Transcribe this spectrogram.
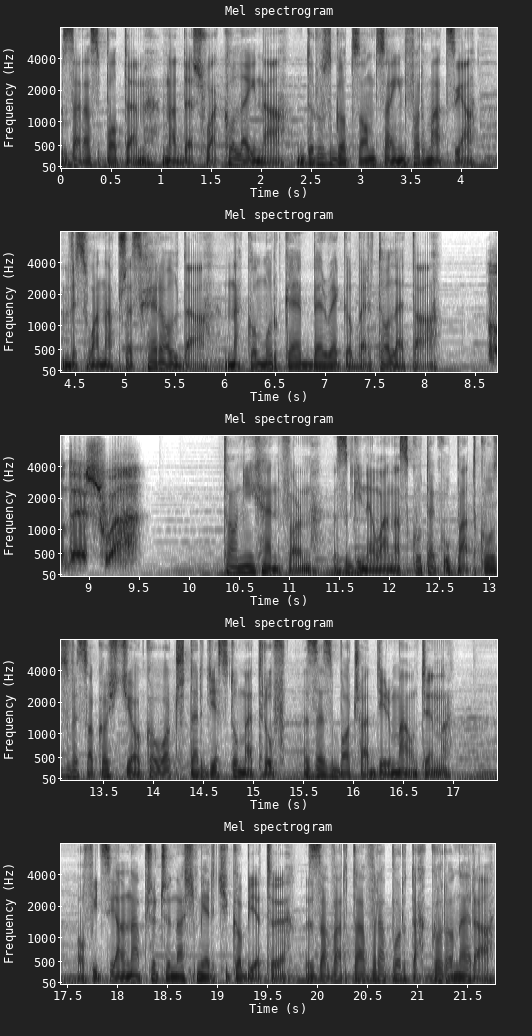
Zaraz potem nadeszła kolejna, druzgocąca informacja wysłana przez Herolda na komórkę Berego Bertoleta. Odeszła. Toni Henforn zginęła na skutek upadku z wysokości około 40 metrów ze zbocza Deer Mountain. Oficjalna przyczyna śmierci kobiety, zawarta w raportach koronera,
